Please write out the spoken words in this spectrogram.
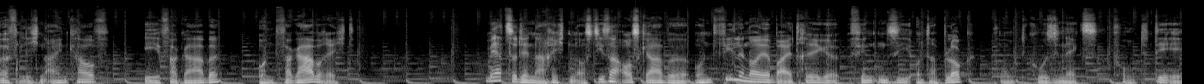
öffentlichen Einkauf, E-Vergabe und Vergaberecht. Mehr zu den Nachrichten aus dieser Ausgabe und viele neue Beiträge finden Sie unter blog.cosinex.de.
